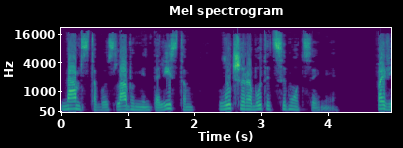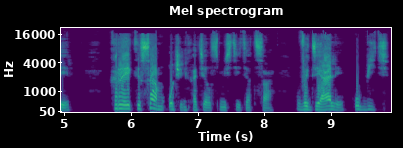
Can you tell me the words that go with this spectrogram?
Нам с тобой, слабым менталистам, лучше работать с эмоциями. Поверь, Крейг и сам очень хотел сместить отца, в идеале убить,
